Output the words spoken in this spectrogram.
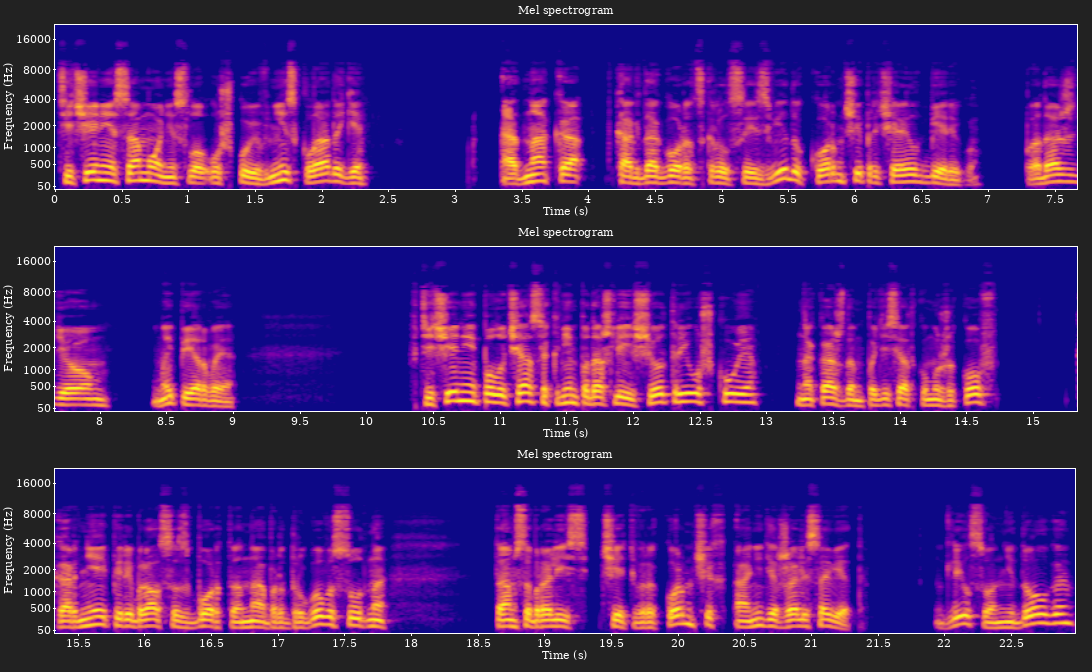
Течение само несло ушку и вниз к Ладоге. Однако, когда город скрылся из виду, кормчий причалил к берегу. «Подождем. Мы первые». В течение получаса к ним подошли еще три ушкуя, на каждом по десятку мужиков. Корней перебрался с борта на борт другого судна. Там собрались четверо кормчих, а они держали совет. Длился он недолго,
